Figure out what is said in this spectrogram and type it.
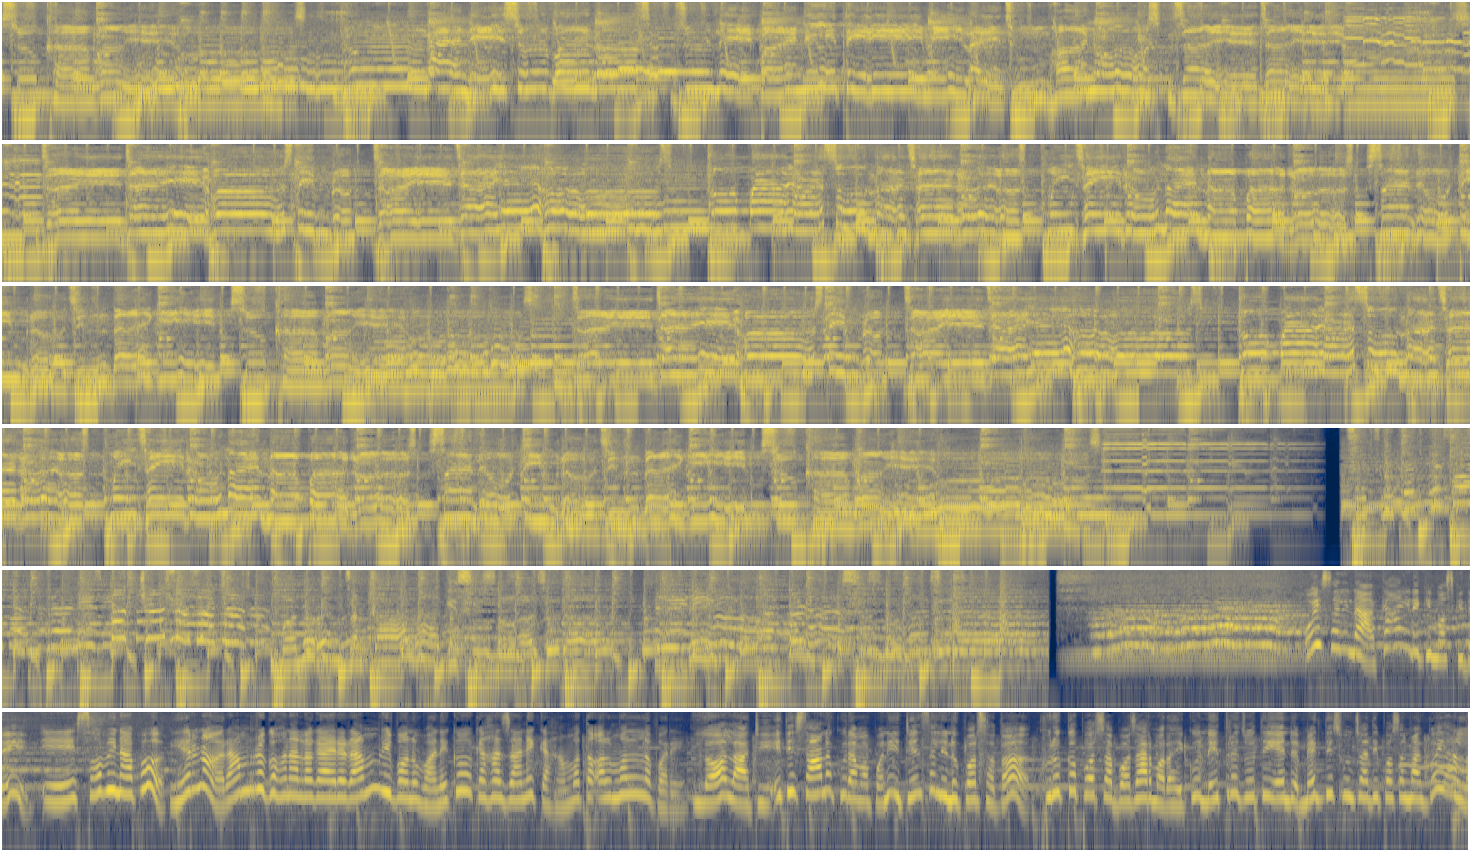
सुखमय सुन बनोस् जुनले पनि तिमीलाई छुम्भनोस् जय जय जय जय होस् तिम्रो। जय जय जिन्दगी सुखमय होस्। जय जय होस् तिम्रो। जय जय होस्। थोपा सुन झरोस्। मै झै रुन नपरोस् सानो तिम्रो जिन्दगी सुखमय होस्। मस्किँदै ए सबिना पो हेर न राम्रो गहना लगाएर राम्री बनु भनेको कहाँ जाने कहाँ म त अलमल्ल परे। ल लाठी यति सानो कुरामा पनि टेन्सन लिनु पर्छ त। खुरुक्क पर्सा बजारमा रहेको नेत्र ज्योति एन्ड मेग्दी सुनचाँदी पसलमा गइहाल्न।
